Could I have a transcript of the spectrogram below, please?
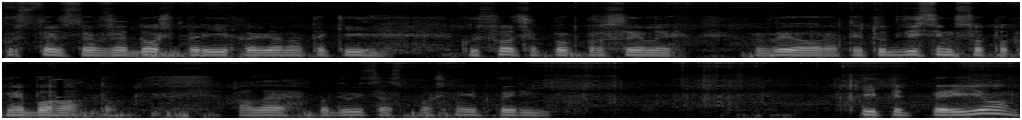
Пустився вже дощ, переїхав я на такий кусочок, попросили виорати. Тут 8 соток, небагато. Але подивіться, сплошний перій. І під перієм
